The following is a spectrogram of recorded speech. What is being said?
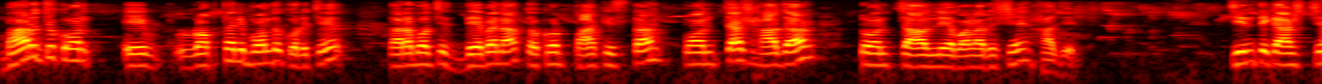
ভারত যখন এই রপ্তানি বন্ধ করেছে, তারা বলছে দেবে না, তখন পাকিস্তান পঞ্চাশ হাজার টন চাল নিয়ে বাংলাদেশে হাজির। চীন থেকে আসছে,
